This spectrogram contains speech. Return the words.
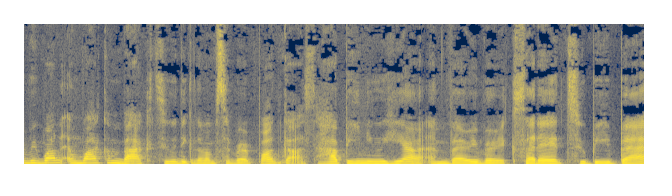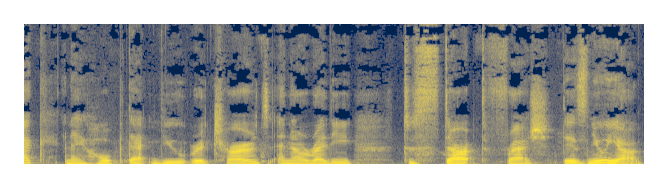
Everyone, and welcome back to the Glam Observer podcast. Happy New Year! I'm very, very excited to be back, and I hope that you recharge and are ready to start fresh this new year.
